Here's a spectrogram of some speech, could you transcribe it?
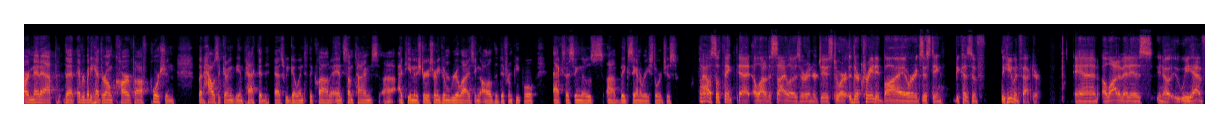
or NetApp that everybody had their own carved off portion, but how's it going to be impacted as we go into the cloud? And sometimes uh, IT administrators aren't even realizing all the different people accessing those uh, big SAN array storages. I also think that a lot of the silos are introduced or they're created by or existing because of the human factor. And a lot of it is, you know, we have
